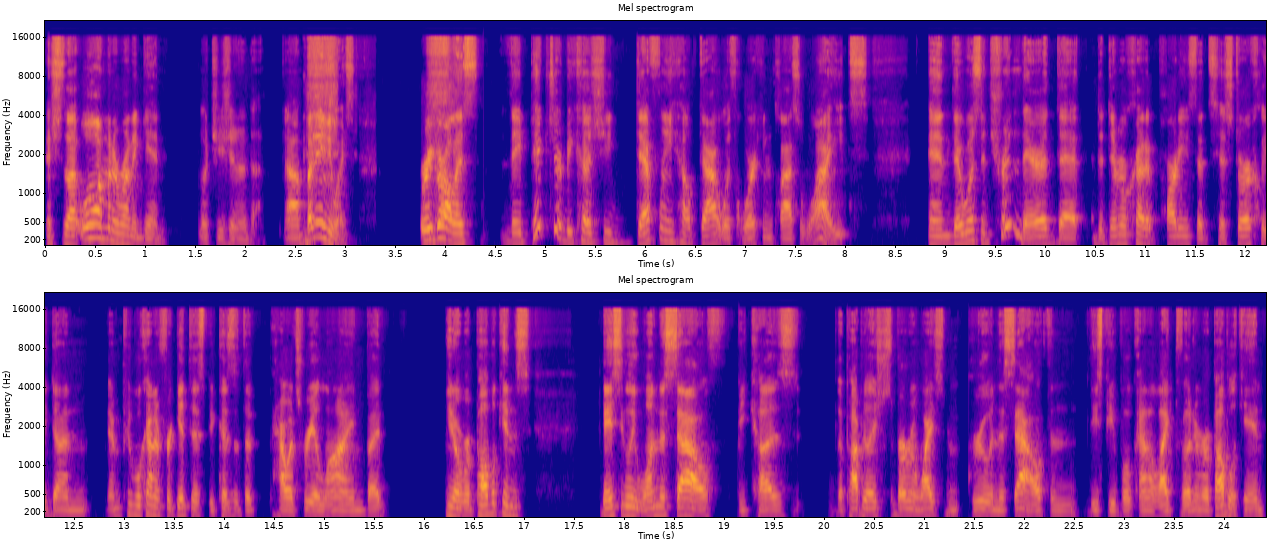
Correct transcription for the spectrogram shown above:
and she's like, "Well, I'm going to run again," which you shouldn't have done. Uh, but anyways, regardless, they picked her because she definitely helped out with working class whites and there was a trend there that the Democratic parties that's historically done, and people kind of forget this because of the how it's realigned, but you know, Republicans basically won the South because the population of suburban whites grew in the South, and these people kind of liked voting Republican.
